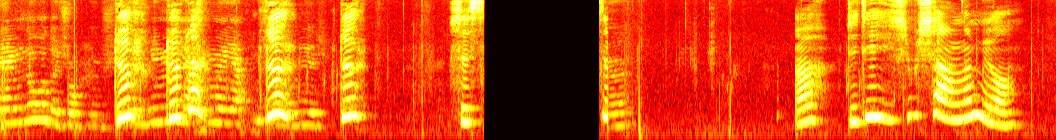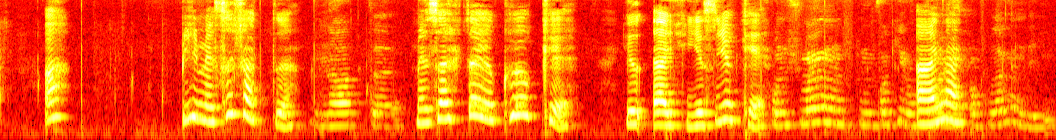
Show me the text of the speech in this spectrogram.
Hem de o da çok güçlü. Dur, dur, dur. yapma- yapmış Dur. olabilir. Dur. Ses. Ah, dedi hiçbir şey anlamıyor. Ah. Bir mesaj attı. Ne yaptı? Mesajda yakıyor ki. Ya, ay, yazıyor ki. Konuşmayı unuttum fakir. Okula, Aynen. Okula göndereyim.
